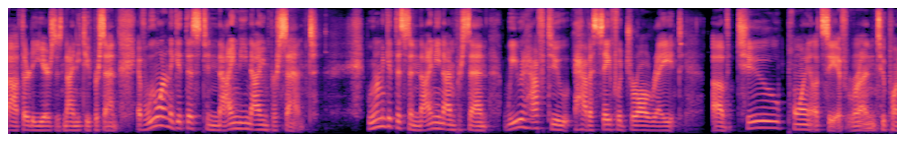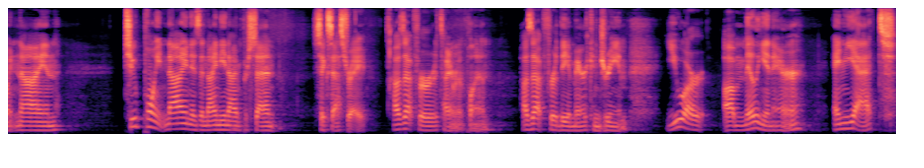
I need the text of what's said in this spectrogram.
uh, 30 years is 92%. If we wanted to get this to 99%, if we want to get this to 99%, we would have to have a safe withdrawal rate of 2 point, let's see if we run 2.9. 2.9 is a 99% success rate. How's that for a retirement plan? How's that for the American dream? You are a millionaire and yet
